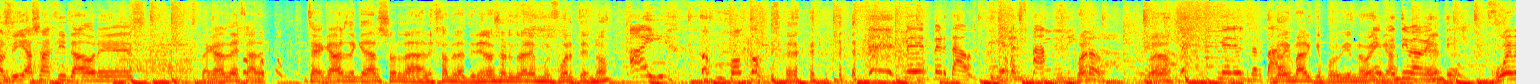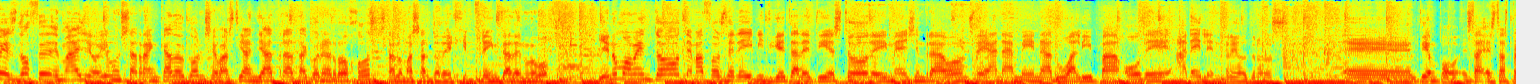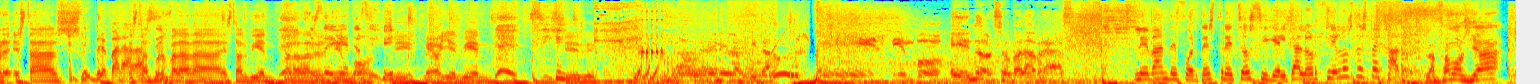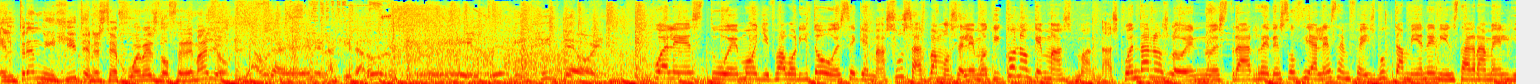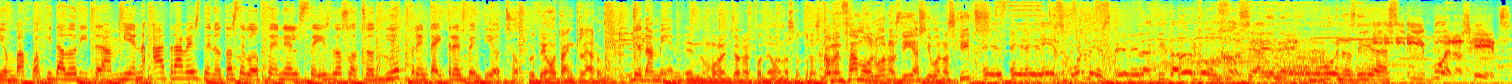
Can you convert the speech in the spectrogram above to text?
Buenos días, agitadores. Te acabas de dejar- Te acabas de quedar sorda, Alejandra. Tenía los auriculares muy fuertes, ¿no? Ay, un poco. Me he despertado. Ya está. Bueno, bueno. Me he despertado. No hay mal que por bien no venga. Efectivamente. ¿eh? Jueves 12 de mayo y hemos arrancado con Sebastián Yatra, Tacones Rojos, está lo más alto de Hit 30 de nuevo. Y en un momento, temazos de David Guetta, de Tiesto, de Imagine Dragons, de Ana Mena, Dua Lipa o de Adele, entre otros. Eh, el tiempo, ¿Está- ¿estás, pre- estás, Estoy preparada, ¿Estás sí. preparada? ¿Estás bien para dar Estoy el bien, tiempo? estoy bien. Sí, ¿me oyes bien? Sí. sí. sí. Ahora en el agitador, el tiempo en ocho palabras. Levante fuerte estrecho, sigue el calor, cielos despejados. Lanzamos ya el trending hit en este jueves 12 de mayo. Y ahora en el agitador, el trending hit de hoy cuál es tu emoji favorito o ese que más usas. Vamos, el emoticono que más mandas. Cuéntanoslo en nuestras redes sociales, en Facebook, también en Instagram, el guion bajo agitador y también a través de notas de voz en el 628 10 33 28. Lo tengo tan claro. Yo también. En un momento respondemos nosotros. Comenzamos. Buenos días y buenos hits. Es, es, jueves en el agitador con José A.M. Buenos días y buenos hits.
